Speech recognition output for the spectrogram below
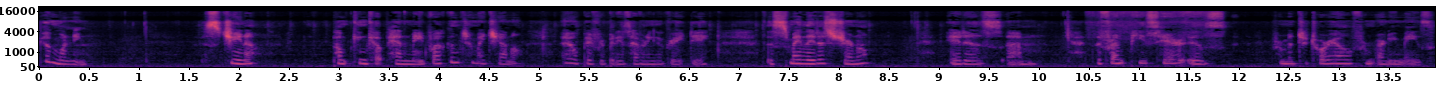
Good morning. This is Gina, Pumpkin Cup Handmade. Welcome to my channel. I hope everybody's having a great day. This is my latest journal. It is, um, the front piece here is from a tutorial from Artie Mays.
